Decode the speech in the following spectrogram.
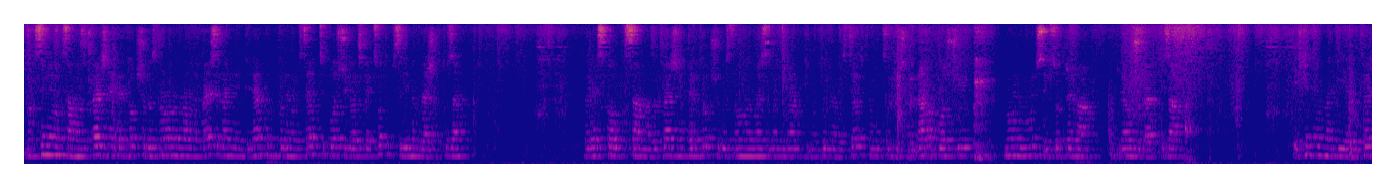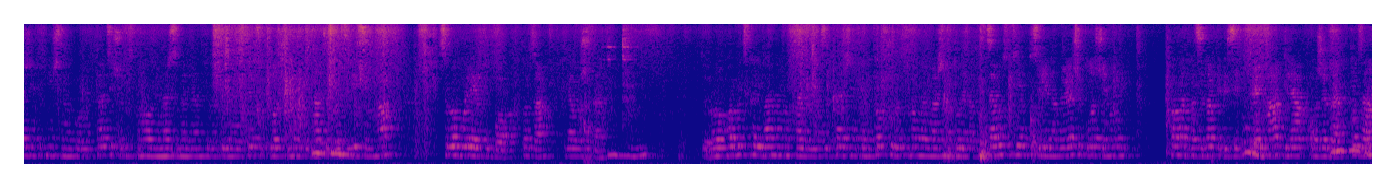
Максимів Оксана, затвердження техдок щодо встановлення нової меж земельної ділянки на місцевості площею 25 соток в селі Медвежа. Хто за? Березка Оксана, затвердження техдок щодо встановлення меж земельної ділянки на місцевості на Пічна Брама площею 00703 га для ОЖБ. Хто за? Надія, затвердження технічної документації щодо встановлення меж земельної ділянки на місцевості площею 01528 га село Болія Кубова. Хто за? Для ОЖБ. Роговицька Іванна Михайлівна, затвердження техдок щодо встановлення меж натури на місцевості в селі Нагорячі площею 0,2253 га для ОЖБ. Хто за?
